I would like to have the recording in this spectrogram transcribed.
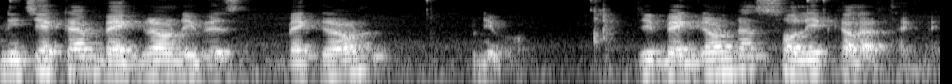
নিচে একটা ব্যাকগ্রাউন্ড ইমেজ ব্যাকগ্রাউন্ড যে ব্যাকগ্রাউন্ডটা সলিড কালার থাকবে।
